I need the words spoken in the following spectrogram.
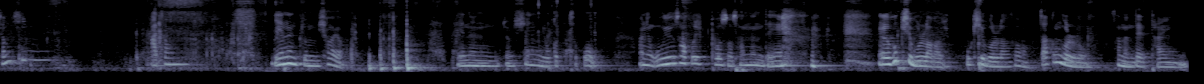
점심? 아정. 얘는 좀 쉬어요. 얘는 좀 쉰 요거트고. 아니 우유 사고 싶어서 샀는데. 혹시 몰라가지고. 혹시 몰라서 작은 걸로 샀는데 다행히.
